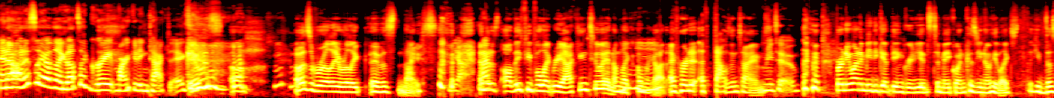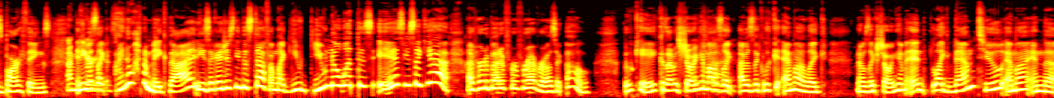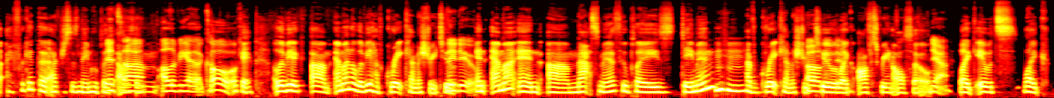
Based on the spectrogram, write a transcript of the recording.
And honestly, I'm like, that's a great marketing tactic. It was, ugh, it was really, really, it was nice. Yeah. and I- there's all these people like reacting to it, and I'm like, oh my mm-hmm. god, I've heard it a thousand times. Me too. Bernie wanted me to get the ingredients to make one because you know he likes he does bar things. I'm and he was like. I know how to make that. He's like, I just need the stuff. I'm like, you you know what this is? He's like, Yeah, I've heard about it for forever. I was like, Oh, okay. Because I was showing him, I was like, I was like, look at Emma, like, and I was like showing him, and like them too, Emma and the I forget the actress's name who plays It's Alicent. um Olivia Cooke. Oh, okay. Olivia, um, Emma and Olivia have great chemistry too. They do. And Emma and um, Matt Smith, who plays Daemon, have great chemistry Mm-hmm. Oh, too, like off screen also. Yeah. Like it was like,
